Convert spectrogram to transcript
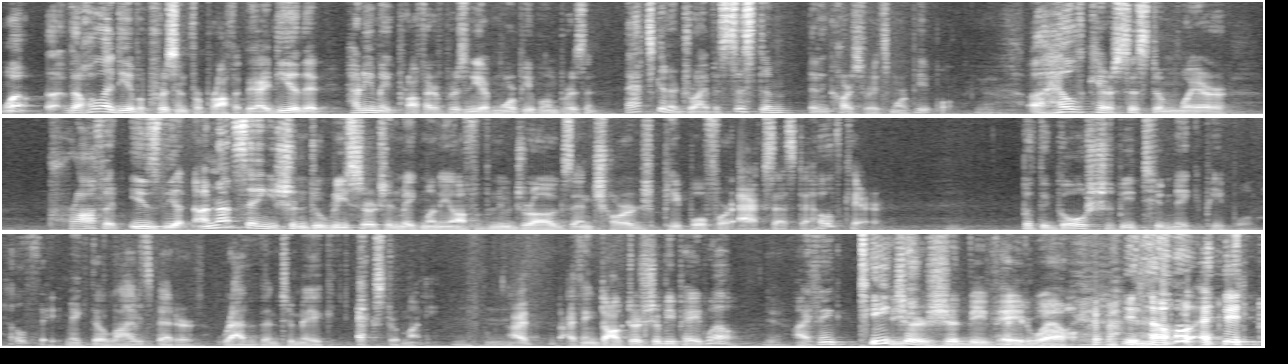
well, the whole idea of a prison for profit, the idea that how do you make profit out of prison? You have more people in prison. That's going to drive a system that incarcerates more people. A healthcare system where profit is the. I'm not saying you shouldn't do research and make money off of new drugs and charge people for access to healthcare. But the goal should be to make people healthy, make their lives better, rather than to make extra money. Mm-hmm. I, I think doctors should be paid well. Yeah. I think teachers, should be paid, well. you know, I mean,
